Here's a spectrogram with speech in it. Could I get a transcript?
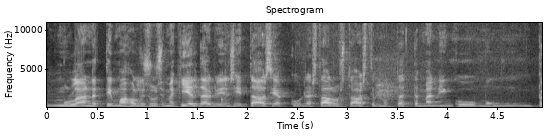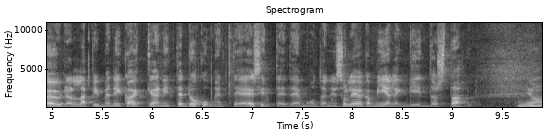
mulle annettiin mahdollisuus ja mä kieltäydyin siitä asiakkuudesta alusta asti, mutta että mä niin kuin mun pöydän läpi meni kaikkea niiden dokumentteja, esitteitä ja muuta, niin se oli aika mielenkiintoista. Joo.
